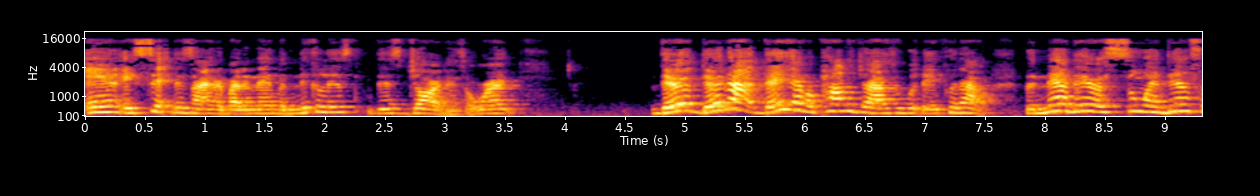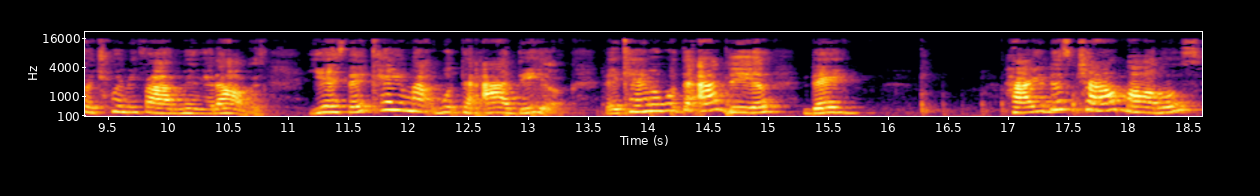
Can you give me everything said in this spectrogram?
And a set designer by the name of Nicholas this Desjardins, all right? They're, they're not, they have apologized for what they put out, but now they're suing them for $25 million. Yes, they came out with the idea. They came up with the idea. They hired this child models.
